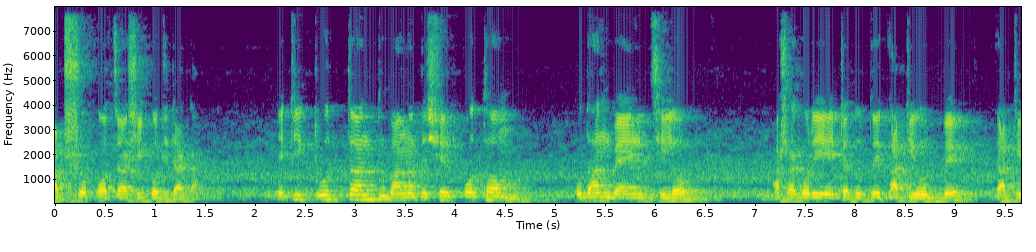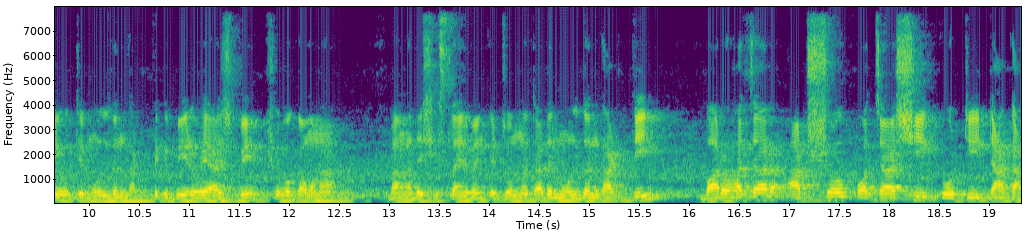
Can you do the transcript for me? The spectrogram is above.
আটশো পঁচাশি কোটি টাকা। এটি একটি অত্যন্ত বাংলাদেশের প্রথম প্রধান ব্যাংক ছিল। আশা করি এটা দ্রুতই কাটিয়ে উঠবে। কাটিয়ে উঠে মূলধন ঘাটতি থেকে বের হয়ে আসবে। শুভকামনা বাংলাদেশ ইসলামী ব্যাংকের জন্য। তাদের মূলধন ঘাটতি বারো হাজার আটশো পঁচাশি কোটি টাকা।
